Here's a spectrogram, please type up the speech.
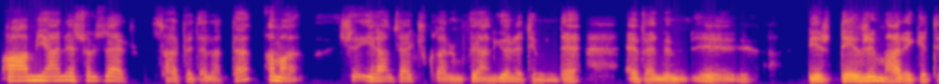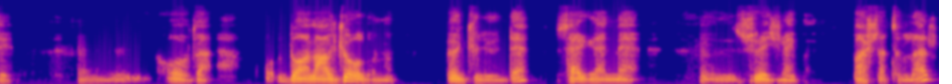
amiyane sözler sarf eder hatta. Ama işte İlhan Selçukların falan yönetiminde efendim e, bir devrim hareketi e, orada Doğan Avcıoğlu'nun öncülüğünde sergilenme e, sürecine başlatırlar.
